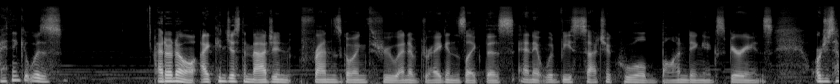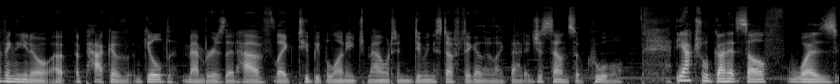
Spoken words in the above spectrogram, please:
I think it was I don't know. I can just imagine friends going through End of Dragons like this, and it would be such a cool bonding experience. Or just having, you know, a, a, pack of guild members that have like two people on each mount and doing stuff together like that. It just sounds so cool. The actual gun itself was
